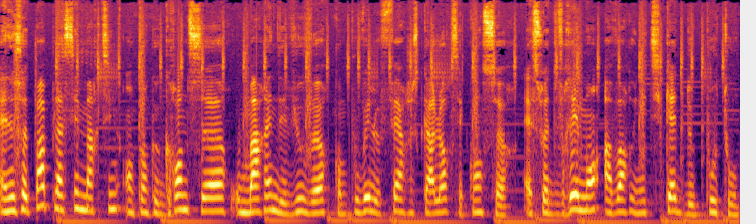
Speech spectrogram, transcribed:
Elle ne souhaite pas placer Martine en tant que grande sœur ou marraine des viewers comme pouvaient le faire jusqu'alors ses consoeurs. Elle souhaite vraiment avoir une étiquette de poteau,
